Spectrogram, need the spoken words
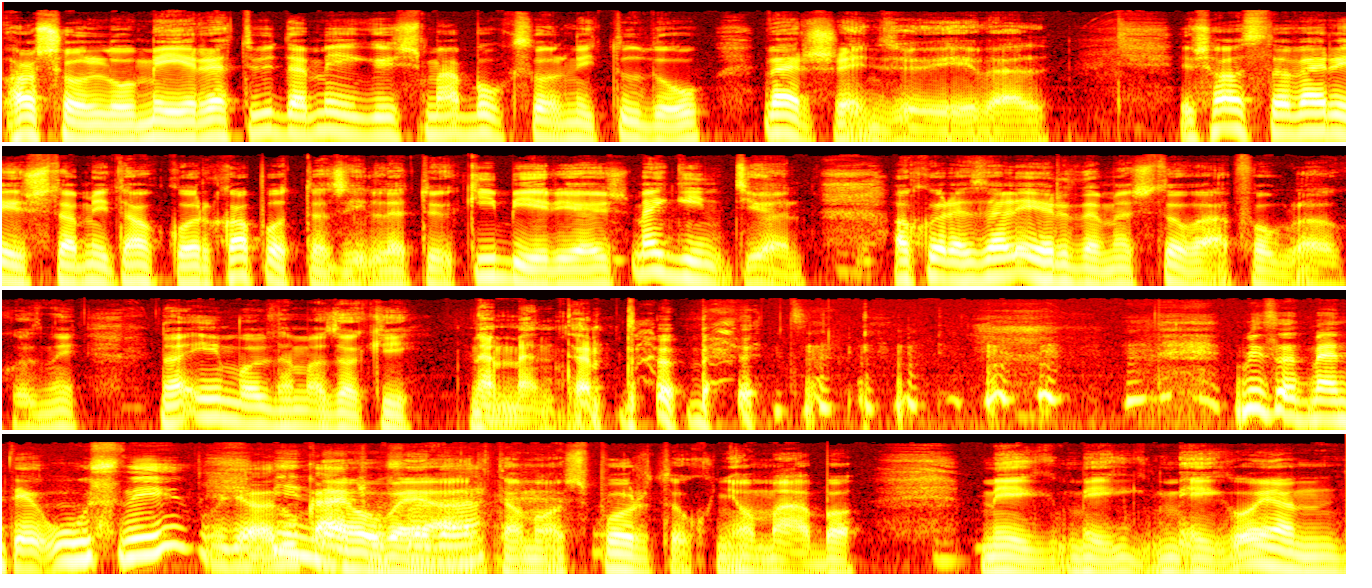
hasonló méretű, de mégis már boxolni tudó versenyzőjével. És ha azt a verést, amit akkor kapott az illető, kibírja, és megint jön, akkor ezzel érdemes tovább foglalkozni. Na, én voltam az, aki nem mentem többet. Viszont mentél úszni, ugye a Mindenhova jártam a sportok nyomába, még, még, még olyan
